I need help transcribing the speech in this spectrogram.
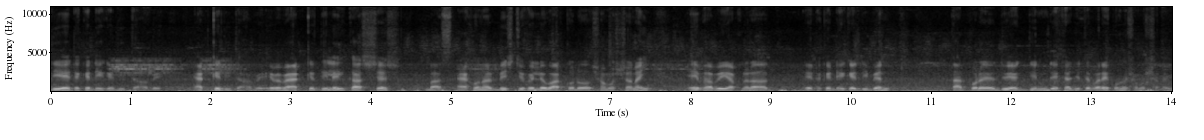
দিয়ে এটাকে ঢেকে দিতে হবে, আটকে দিতে হবে। এভাবে আটকে দিলেই কাজ শেষ, বাস। এখন আর বৃষ্টি হইলেও আর কোনো সমস্যা নাই। এইভাবেই আপনারা এটাকে ঢেকে দিবেন। তারপরে দুই একদিন দেখা যেতে পারে, কোনো সমস্যা নেই।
